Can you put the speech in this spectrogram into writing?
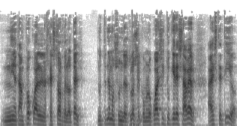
ni tampoco al gestor del hotel. No tenemos un desglose, como lo cual si tú quieres saber a este tío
